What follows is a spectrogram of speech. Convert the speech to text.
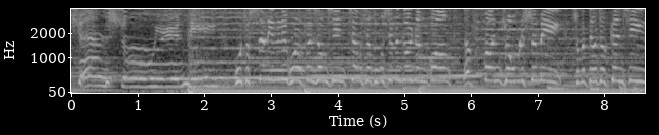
全属于你。我求圣灵的烈火来焚烧我们心，降下同心的高与亮光，来翻转我们的生命，使我们得着更新，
